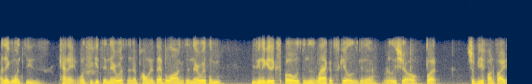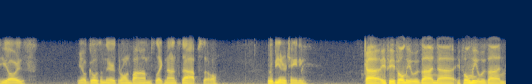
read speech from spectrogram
I think once he's kind of once he gets in there with an opponent that belongs in there with him, he's gonna get exposed, and his lack of skill is gonna really show. But should be a fun fight. He always you know goes in there throwing bombs like nonstop, so it'll be entertaining. Uh, if if only it was on uh, if only it was on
